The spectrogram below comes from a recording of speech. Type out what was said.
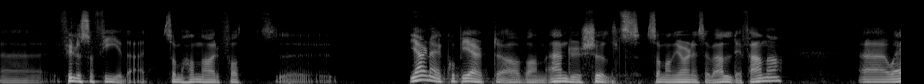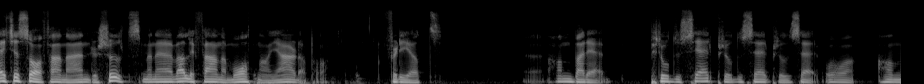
uh, filosofi der, som han har fått uh, Gjerne kopiert av han Andrew Schultz, som han Jørnis er veldig fan av. Uh, og jeg er ikke så fan av Andrew Schultz, men jeg er veldig fan av måten han gjør det på. Fordi at han bare produserer, produserer, produserer. Og, han,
